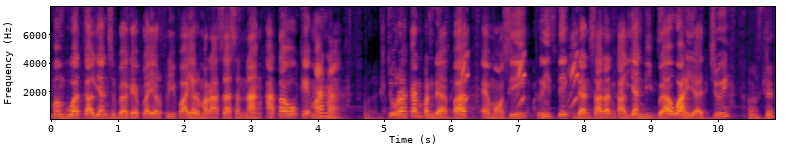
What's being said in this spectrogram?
Membuat kalian sebagai player Free Fire merasa senang atau kayak mana? Curahkan pendapat, emosi, kritik, dan saran kalian di bawah ya cuy Oke.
